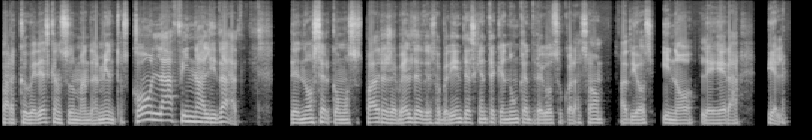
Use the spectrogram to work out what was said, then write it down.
para que obedezcan sus mandamientos, con la finalidad de no ser como sus padres rebeldes, desobedientes, gente que nunca entregó su corazón a Dios y no le era fiel.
